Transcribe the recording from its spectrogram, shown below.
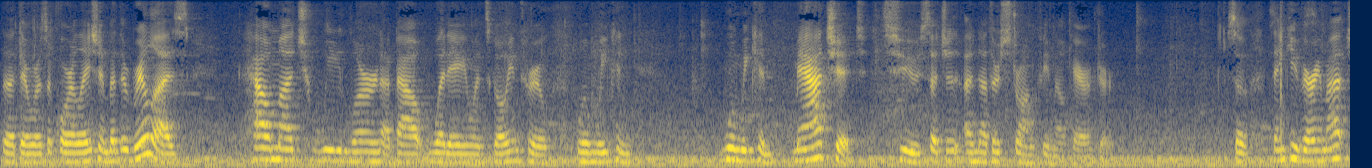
that there was a correlation, but I realized how much we learn about what Eowyn's going through when we can when we can match it to such a, another strong female character. So thank you very much.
